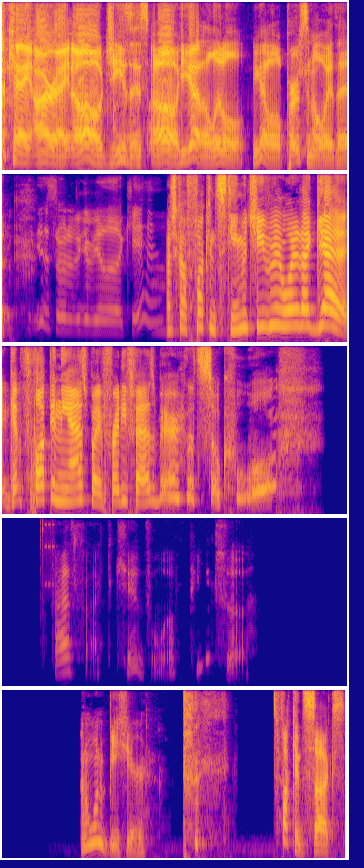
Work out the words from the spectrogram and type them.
Okay, alright. Oh, Jesus. Oh, he got a little, he got a little personal with it. You just wanted to give you a little kiss. I just got fucking Steam achievement. What did I get? Get fucked in the ass by Freddy Fazbear? That's so cool. Fast fact: kids love pizza. I don't want to be here. this fucking sucks.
